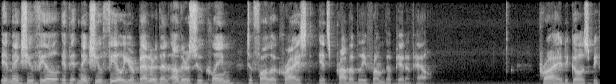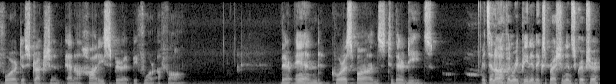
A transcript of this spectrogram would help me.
It makes you feel, if it makes you feel you're better than others who claim to follow Christ, it's probably from the pit of hell. Pride goes before destruction, and a haughty spirit before a fall. their end corresponds to their deeds. It's an often repeated expression in Scripture.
